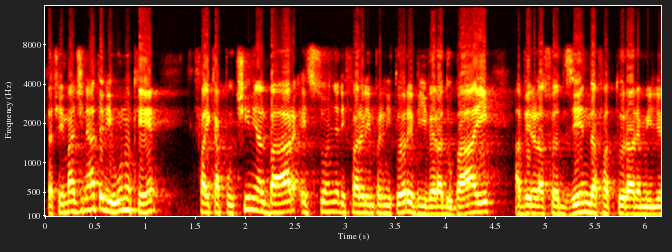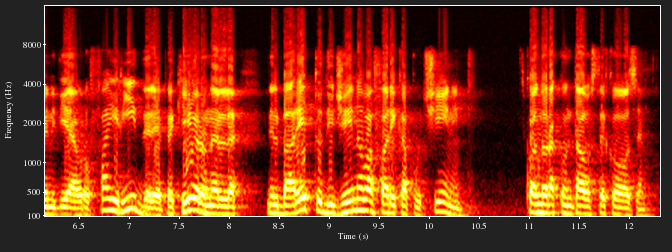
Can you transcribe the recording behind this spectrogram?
Cioè, immaginatevi uno che fa i cappuccini al bar e sogna di fare l'imprenditore, vivere a Dubai, avere la sua azienda, fatturare milioni di euro. Fai ridere, perché io ero nel, nel baretto di Genova a fare i cappuccini quando raccontavo queste cose.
